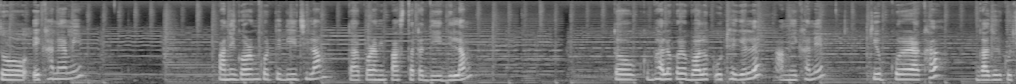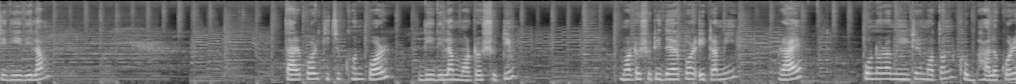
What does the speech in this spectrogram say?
তো এখানে আমি পানি গরম করতে দিয়েছিলাম। তারপর আমি পাস্তাটা দিয়ে দিলাম। তো খুব ভালো করে বলক উঠে গেলে আমি এখানে কিউব করে রাখা গাজর কুচি দিয়ে দিলাম। তারপর কিছুক্ষণ পর দিয়ে দিলাম মটরশুঁটি। মটরশুঁটি দেওয়ার পর এটা আমি প্রায় পনেরো মিনিটের মতন খুব ভালো করে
